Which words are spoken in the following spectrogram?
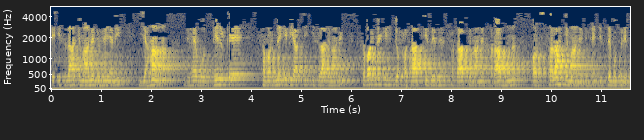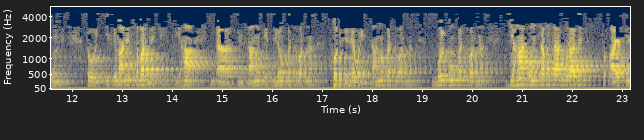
کہ اصلاح کے معنی جو ہیں یعنی یہاں جو ہے وہ دل کے سنورنے کی بھی آتی اصلاح کے معنی۔ سنورنے کی جو فساد کی ضد ہے فساد کے معنی خراب ہونا اور صلاح کے معنی جو ہیں، جس سے مسلم ہیں۔ تو اس کے معنی سنورنے کے ہیں۔ تو یہاں انسانوں کے دلوں کا سنورنا، خود جو ہے وہ انسانوں کا سنورنا، ملکوں کا سنورنا۔ یہاں کون سا فساد مراد ہے؟ تو آیت میں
